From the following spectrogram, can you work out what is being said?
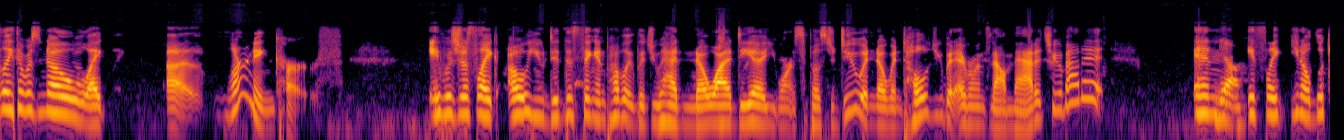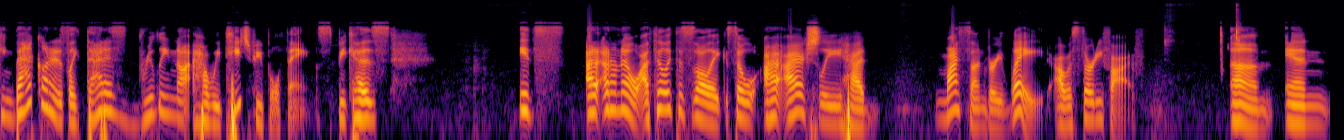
like there was no like uh learning curve. It was just like, oh, you did this thing in public that you had no idea you weren't supposed to do and no one told you, but everyone's now mad at you about it. And Yeah. it's like, you know, looking back on it, it's like that is really not how we teach people things because it's I, I don't know. I feel like this is all like so I, I actually had my son very late. I was 35. Um and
